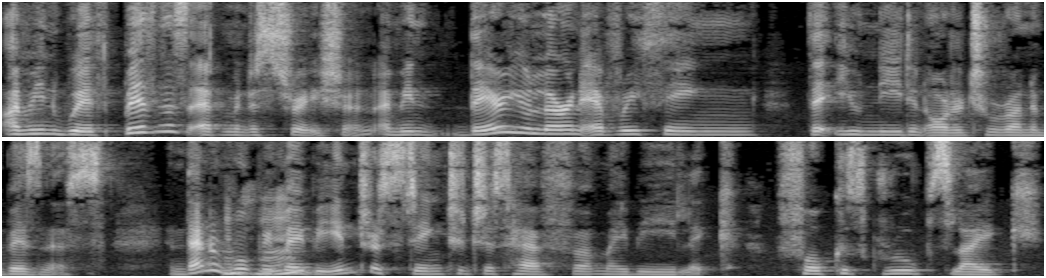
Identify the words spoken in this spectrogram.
I mean, with business administration, I mean, there you learn everything that you need in order to run a business. And then it would mm-hmm. be maybe interesting to just have uh, maybe like focus groups like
